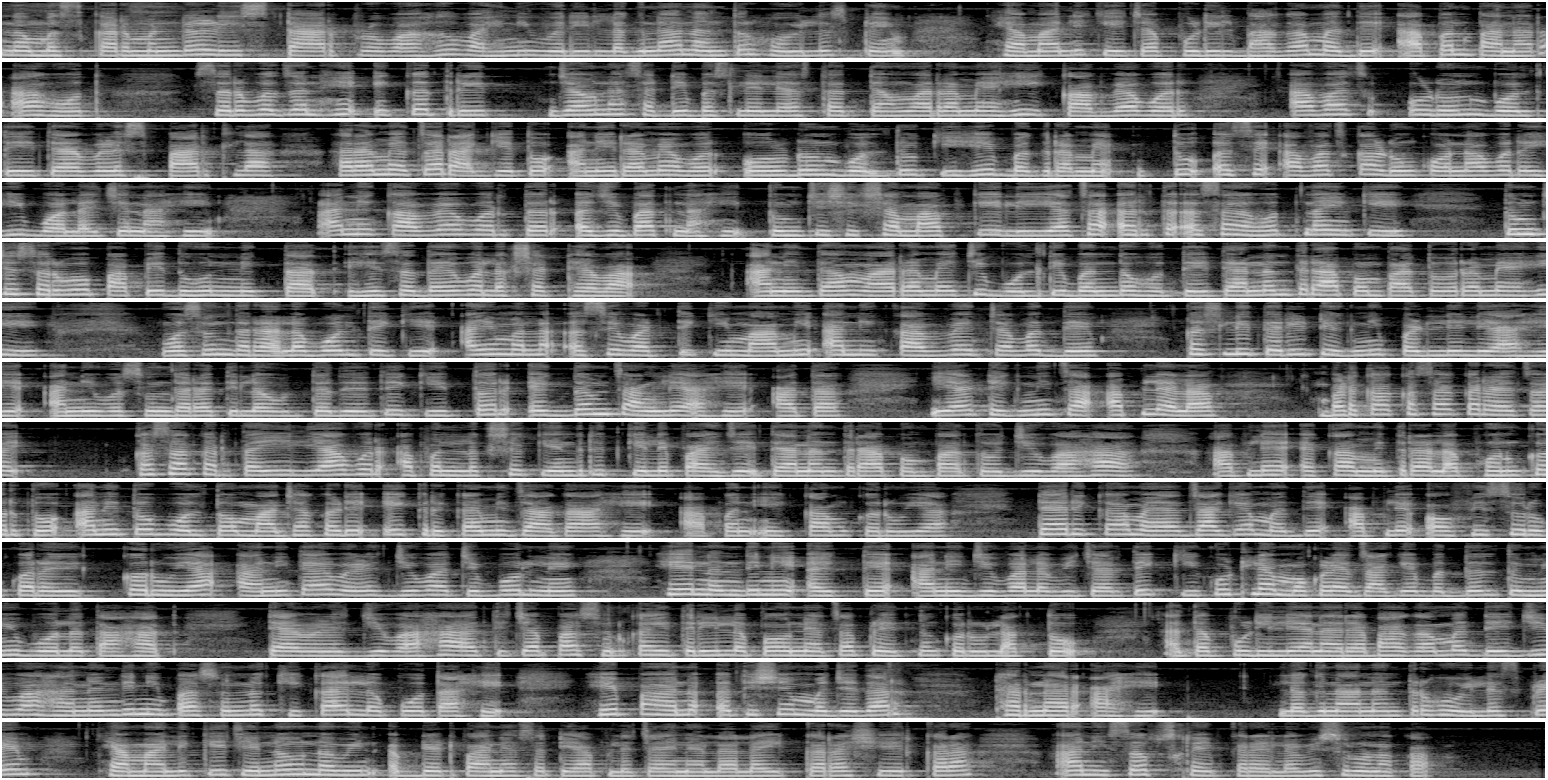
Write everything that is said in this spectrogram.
नमस्कार मंडळी स्टार प्रवाह वाहिनीवरील लग्नानंतर होईलच प्रेम. ह्या मालिकेच्या पुढील भागामध्ये आपण पाहणार आहोत सर्वजण हे एकत्रित जेवणासाठी बसलेले असतात तेव्हा रम्या ही काव्यावर आवाज ओढून बोलते. त्यावेळेस पार्थला रम्याचा राग येतो आणि रम्यावर ओरडून बोलतो की हे बघ रम्या तू असे आवाज काढून कोणावरही बोलायचे नाही. आणि काव्यावर तर अजिबात नाही. तुमची शिक्षा माफ केली याचा अर्थ असा होत नाही की तुमचे सर्व पापे धुवून निघतात. हे सदैव लक्षात ठेवा. आणि तेव्हा रम्याची बोलती बंद होते त्यानंतर आपण पाहतो रम्या ही वसुंधराला बोलते की आई मला असे वाटते की मामी आणि काव्याच्यामध्ये कसली तरी ठिगणी पडलेली आहे. आणि वसुंधरा तिला उत्तर देते की तर एकदम चांगले आहे. आता या ठिगणीचा आपल्याला भडका कसा करायचा? कसा करता येईल यावर आपण लक्ष केंद्रित केले पाहिजे. त्यानंतर आपण पाहतो जीवा हा आपल्या एका मित्राला फोन करतो आणि तो बोलतो माझ्याकडे एक रिकामी जागा आहे आपण एक काम करूया. त्या रिकाम्या जाग्यामध्ये आपले ऑफिस सुरू कर करूया आणि त्यावेळेस जीवाचे बोलणे हे नंदिनी ऐकते आणि जीवाला विचारते की कुठल्या मोकळ्या जागेबद्दल तुम्ही बोलत आहात? त्यावेळेस जीवा हा तिच्यापासून काहीतरी लपवण्याचा प्रयत्न करू लागतो. आता पुढील येणाऱ्या भागामध्ये जीवा हा नंदिनीपासून नक्की काय लपवत आहे हे पाहणं अतिशय मजेदार ठरणार आहे. लग्नानंतर होईलच प्रेम. ह्या मालिकेचे नवनवीन अपडेट पाहण्यासाठी आपल्या चॅनलला लाईक करा शेअर करा आणि सबस्क्राईब करायला विसरू नका.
